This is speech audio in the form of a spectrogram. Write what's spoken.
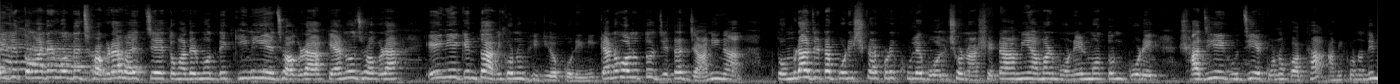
এই যে তোমাদের মধ্যে ঝগড়া হয়েছে তোমাদের মধ্যে কি নিয়ে ঝগড়া কেন ঝগড়া এই নিয়ে কিন্তু আমি কোনো ভিডিও করিনি। কেন বলো তো যেটা জানি না তোমরা যেটা পরিষ্কার করে খুলে বলছো না সেটা আমি আমার মনের মতন করে সাজিয়ে গুজিয়ে কোনো কথা আমি কোনোদিন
